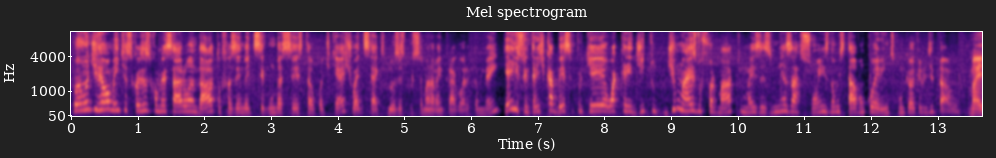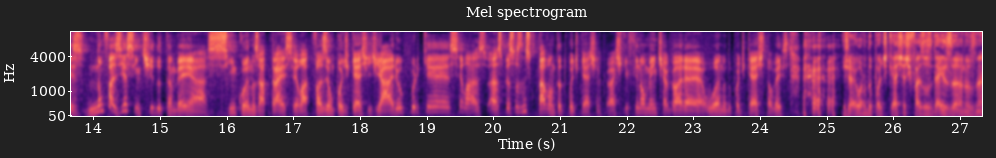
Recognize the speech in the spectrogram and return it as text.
foi onde realmente as coisas começaram a andar. tô fazendo aí de segunda a sexta o podcast, o EdSex duas vezes por semana vai entrar agora também. E é isso, entrei de cabeça porque eu acredito demais no formato, mas as minhas ações não estavam coerentes com o que eu acreditava. Mas não fazia sentido também há cinco anos atrás, sei lá, fazer um podcast diário, porque, sei lá, as, as pessoas não escutavam tanto podcast, né? Eu acho que finalmente agora é o ano do podcast, talvez. Já é o ano do podcast, acho que faz uns 10 anos, né?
